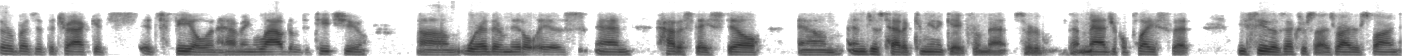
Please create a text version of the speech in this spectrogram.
thoroughbreds at the track. It's it's feel and having allowed them to teach you um, where their middle is and how to stay still um, and just how to communicate from that sort of that magical place that you see those exercise riders find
